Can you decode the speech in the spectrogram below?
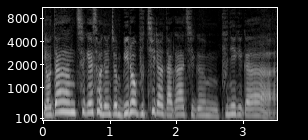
여당 측에서는 좀 밀어붙이려다가 지금 분위기가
